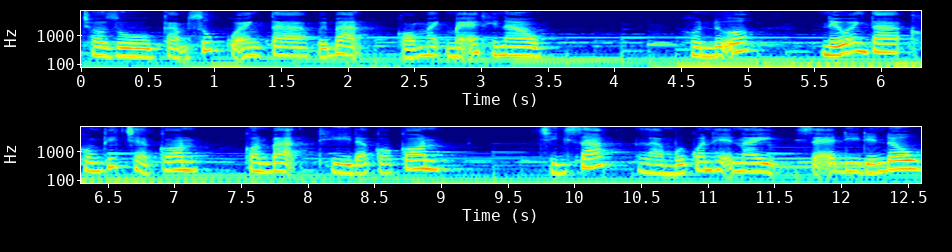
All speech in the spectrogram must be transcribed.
cho dù cảm xúc của anh ta với bạn có mạnh mẽ thế nào. Hơn nữa, nếu anh ta không thích trẻ con, còn bạn thì đã có con. Chính xác là mối quan hệ này sẽ đi đến đâu?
